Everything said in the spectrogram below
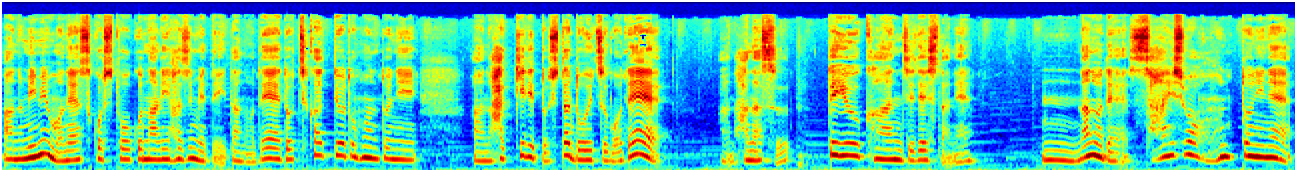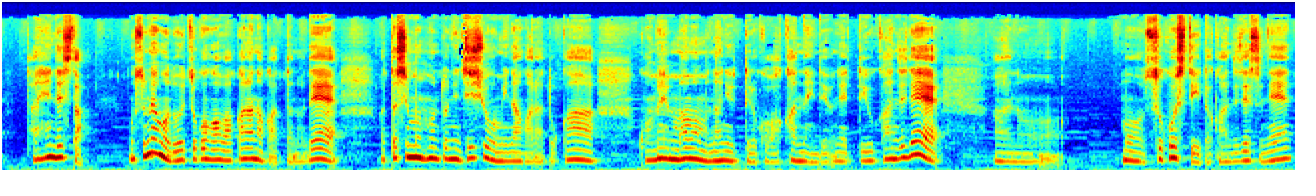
あの耳もね少し遠くなり始めていたので、どっちかっていうと本当にあのはっきりとしたドイツ語であの話すっていう感じでしたね。うん、なので最初は本当にね大変でした。娘もドイツ語がわからなかったので私も本当に辞書を見ながらとか「ごめんママも何言ってるかわかんないんだよね」っていう感じであのもう過ごしていた感じですね。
